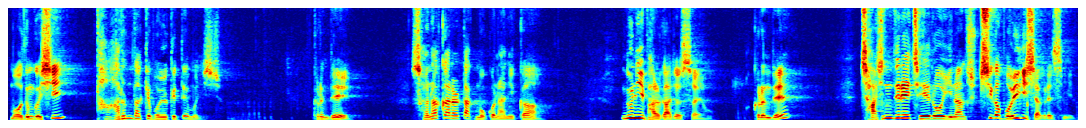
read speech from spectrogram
모든 것이 다 아름답게 보였기 때문이죠. 그런데 선악과를 딱 먹고 나니까 눈이 밝아졌어요. 그런데 자신들의 죄로 인한 수치가 보이기 시작했습니다.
